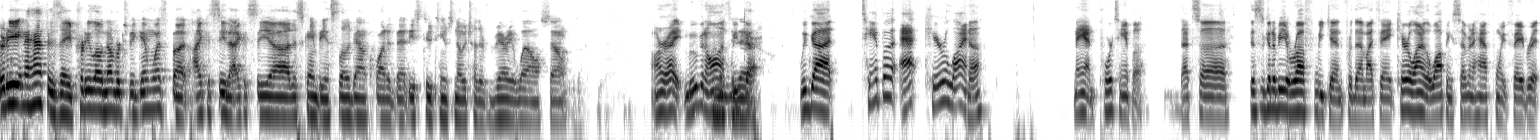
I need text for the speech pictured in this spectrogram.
38 and a half is a pretty low number to begin with, but I could see that. I could see uh, this game being slowed down quite a bit. These two teams know each other very well. So, all right, moving on. We've there. got we've got Tampa at Carolina. Man, poor Tampa. That's uh this is going to be a rough weekend for them, I think. Carolina, the whopping seven and a half point favorite.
